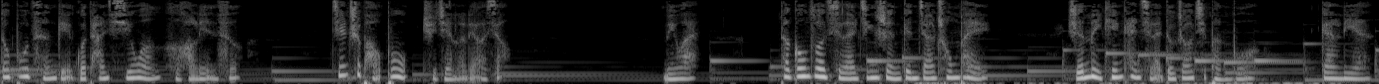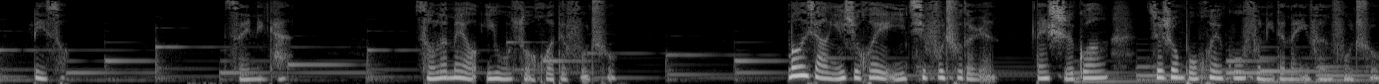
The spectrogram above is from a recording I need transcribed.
都不曾给过他希望和好脸色，坚持跑步却见了疗效。另外，他工作起来精神更加充沛，人每天看起来都朝气蓬勃、干练利索。所以你看，从来没有一无所获的付出。梦想也许会遗弃付出的人，但时光最终不会辜负你的每一份付出。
